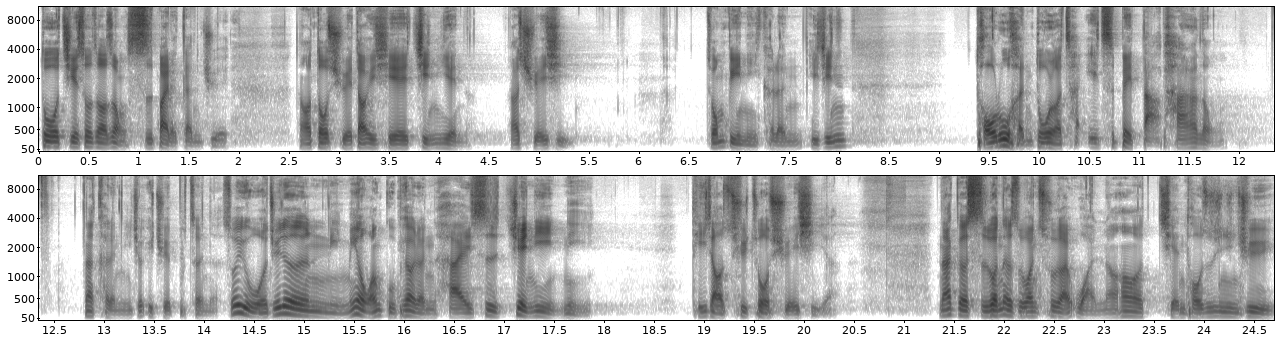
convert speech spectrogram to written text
多接受到这种失败的感觉，然后多学到一些经验。然后，学习总比你可能已经投入很多了，才一次被打趴那种，那可能你就一蹶不振了。所以我觉得你没有玩股票的人，还是建议你提早去做学习啊。拿个十万、二十万出来玩，然后钱投资进去，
